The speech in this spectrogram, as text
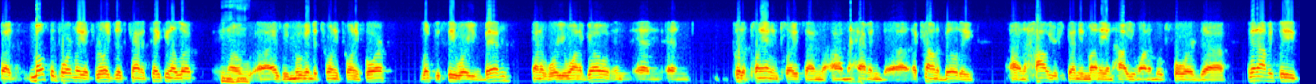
But most importantly, it's really just kind of taking a look, you know, uh, as we move into 2024, look to see where you've been, kind of where you want to go, and and and put a plan in place on on having uh, accountability on how you're spending money and how you want to move forward. Uh, and then obviously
